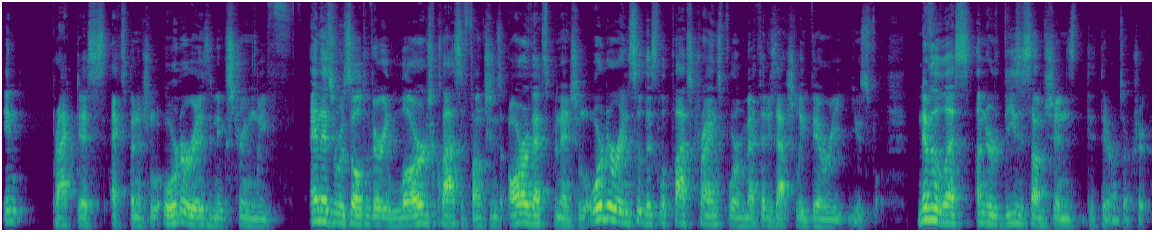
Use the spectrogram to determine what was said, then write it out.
In practice, exponential order is an extremely and as a result, a very large class of functions are of exponential order, and so this Laplace transform method is actually very useful. Nevertheless, under these assumptions, the theorems are true.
